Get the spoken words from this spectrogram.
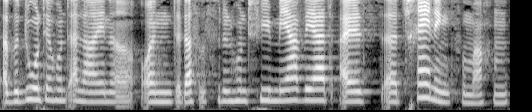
also du und der Hund alleine und das ist für den Hund viel mehr wert, als äh, Training zu machen.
